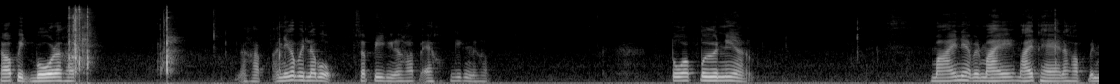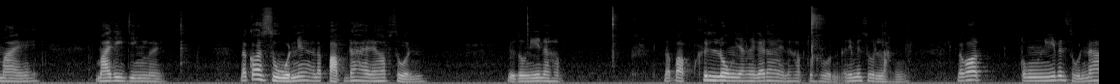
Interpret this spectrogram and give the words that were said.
เราปิดโบนะครับนะครับ อันนี้ก็เป็นระบบสปริงนะครับแอร์คอกกิ้งนะครับ ตัวปืนเนี่ย ไม้เนี่ยเป็นไม้ไม้แท้นะครับ เป็นไม้ไม้จริง ๆ เลย แล้วก็ศูนย์เนี่ยเราปรับได้นะครับศูนย์อยู่ตรงนี้นะครับ เราปรับขึ้นลงยังไงก็ได้นะครับตรงศูนย์อันนี้เป็นศูนย์หลัง แล้วก็ตรงนี้เป็นศูนย์หน้า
